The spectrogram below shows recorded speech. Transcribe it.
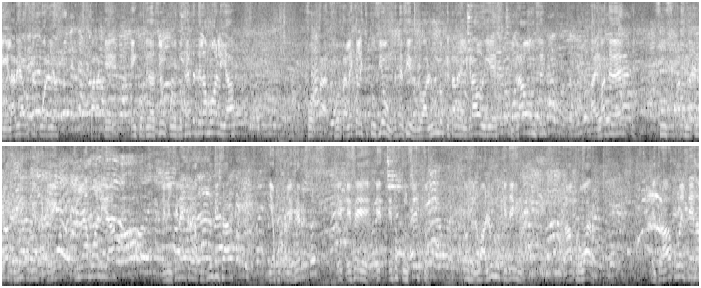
en el área agropecuaria para que en coordinación con los docentes de la modalidad fortalezcan la institución, es decir, los alumnos que están en el grado 10 y grado 11, además de ver sus asignaturas común corriente que ven en la modalidad, en el SENA entran a profundizar y a fortalecer e-, ese, esos conceptos. Entonces, los alumnos que lleguen a aprobar el trabajo con el SENA,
